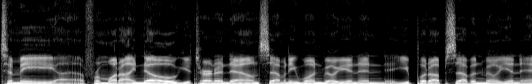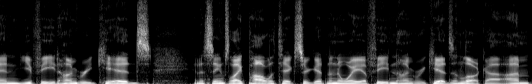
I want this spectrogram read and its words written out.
to me, uh, from what I know, you're turning down 71 million and you put up 7 million and you feed hungry kids, and it seems like politics are getting in the way of feeding hungry kids. And look, I, I'm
